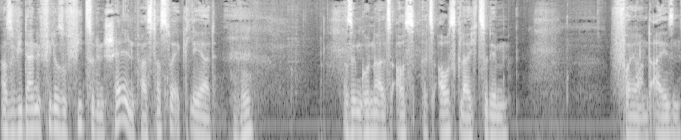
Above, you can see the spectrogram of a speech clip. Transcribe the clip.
Also wie deine Philosophie zu den Schellen passt, hast du erklärt. Mhm. Also im Grunde als, Aus, als Ausgleich zu dem Feuer und Eisen.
